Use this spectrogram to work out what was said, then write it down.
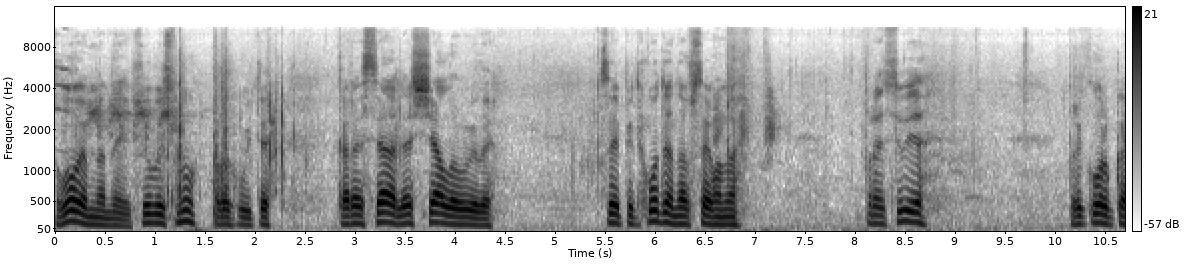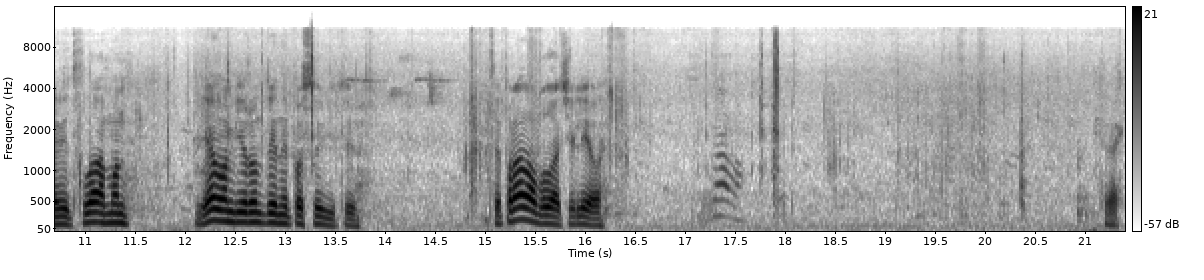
ловимо на неї. Всю весну, рахуйте, карася, ляща ловили. Все підходить, на все вона працює. Прикормка від флагман. Я вам ерунди не посовітую. Це права була чи ліва? Права. Так,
